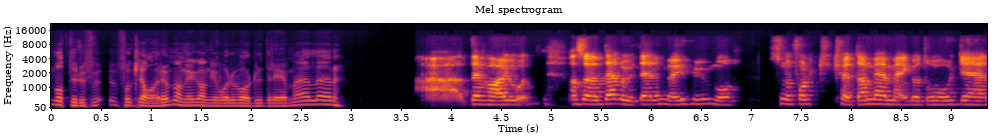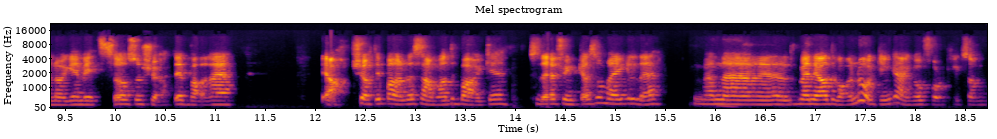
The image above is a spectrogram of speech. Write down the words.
Måtte du forklare mange ganger hva det var du drev med, eller? Ja, det var jo Altså, der ute er det mye humor. Så når folk kødda med meg og dro eh, noen vitser, så kjørte jeg bare Ja, kjørte jeg bare det samme tilbake. Så det funka som regel, det. Men, eh, men ja, det var noen ganger folk liksom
